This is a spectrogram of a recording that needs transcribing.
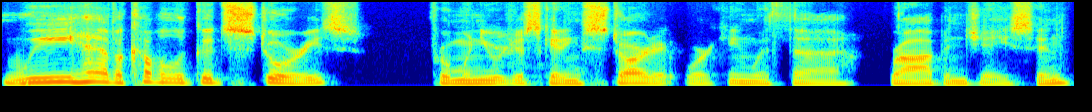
we have a couple of good stories from when you were just getting started working with uh, rob and jason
